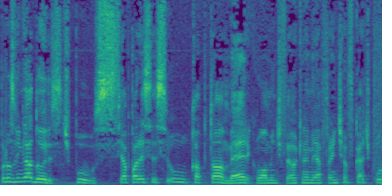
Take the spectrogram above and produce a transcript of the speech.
pros Vingadores. Tipo, se aparecesse o Capitão América, o Homem de Ferro aqui na minha frente, eu ia ficar tipo,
